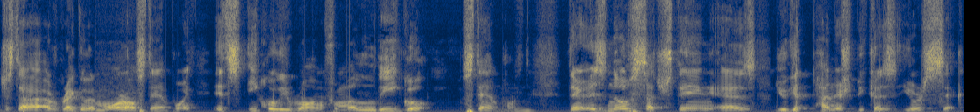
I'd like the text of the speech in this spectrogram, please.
just a, a, regular moral standpoint, it's equally wrong from a legal standpoint. Mm-hmm. There is no such thing as you get punished because you're sick.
